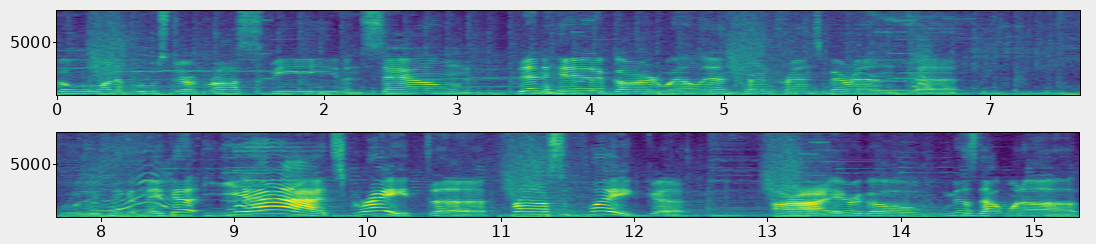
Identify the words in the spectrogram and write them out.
go on a booster across speed and sound, then hit a guardrail and turn transparent. Uh, ooh, do you think it make it? Yeah, it's great. Uh, Frost Flake. Uh, all right, here we go. Missed that one up.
